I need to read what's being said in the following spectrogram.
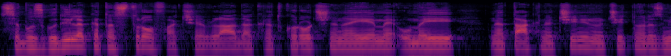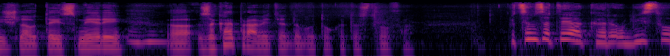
se bo zgodila katastrofa, če vlada kratkoročne najeme omeji na tak način in očitno razmišlja v tej smeri. Uh -huh. uh, zakaj pravite, da bo to katastrofa? Predvsem zato, ker v bistvu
